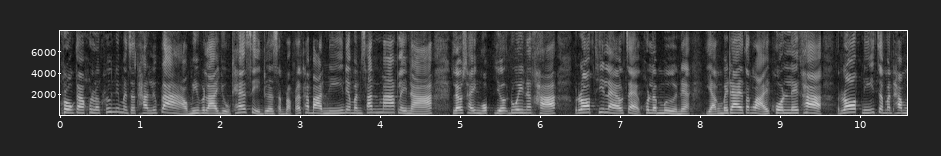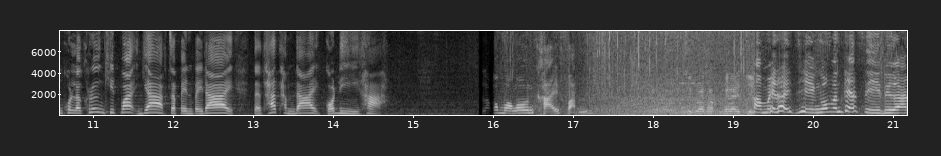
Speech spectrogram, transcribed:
โครงการคนละครึ่งนี่มันจะทันหรือเปล่า มีเวลาอยู่แค่4เดือนสำหรับรัฐบาลนี้เนี่ยมันสั้นมากเลยนะ แล้วใช้งบเยอะด้วยนะคะ รอบที่แล้วแจกคนละหมื่นเนี่ยยังไม่ได้ตั้งหลายคนเลยค่ะ รอบนี้จะมาทำคนละครึ่งคิดว่ายากจะเป็นไปได้ แต่ถ้าทำได้ก็ดีค่ะ แล้วก็มองว่ามันขายฝันคิดว่าทำไม่ได้จริง ทำไม่ได้จริงว่ามันแค่สี่เดือน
